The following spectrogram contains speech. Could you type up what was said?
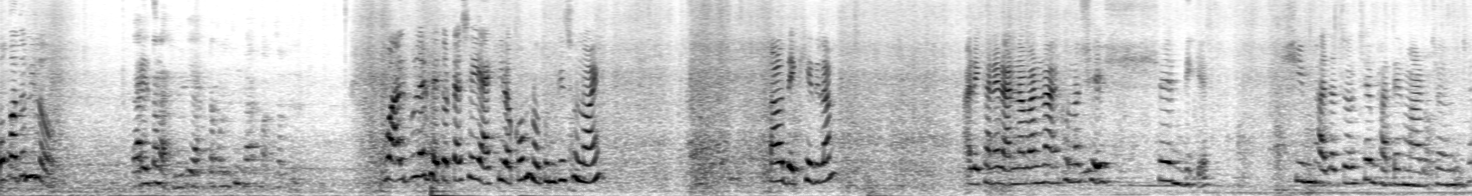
ও কত নিল। ওয়ালপুলের ভেতরটা সেই একই রকম নতুন কিছু নয়। তাও দেখিয়ে দিলাম। আর এখানে রান্না বান্না এখনও শেষের দিকে। শিম ভাজা চলছে ভাতের মার চলছে।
